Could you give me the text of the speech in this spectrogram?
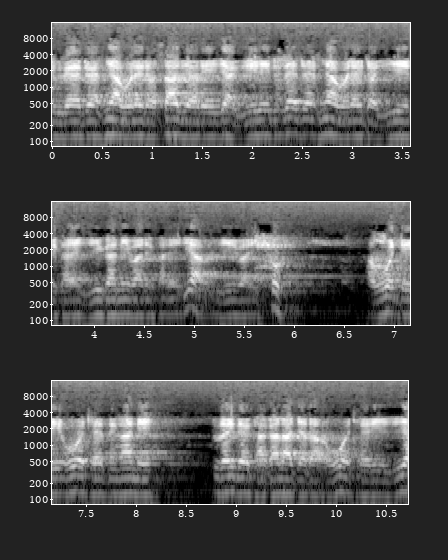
လူတဲ့အတွက်မျှဝေလိုက်တော့စားကြရည်ရရေတွေလူတဲ့အတွက်မျှဝေလိုက်တော့ရေတခါလေရေကန်နေပါလေခါလေရရေပါလေဟုတ်အဝတ်တွေအဝတ်ထဲသင်္ကန်းတွေလူလိုက်တဲ့ခါကာလကြတော့အဝတ်ထဲတွေရ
